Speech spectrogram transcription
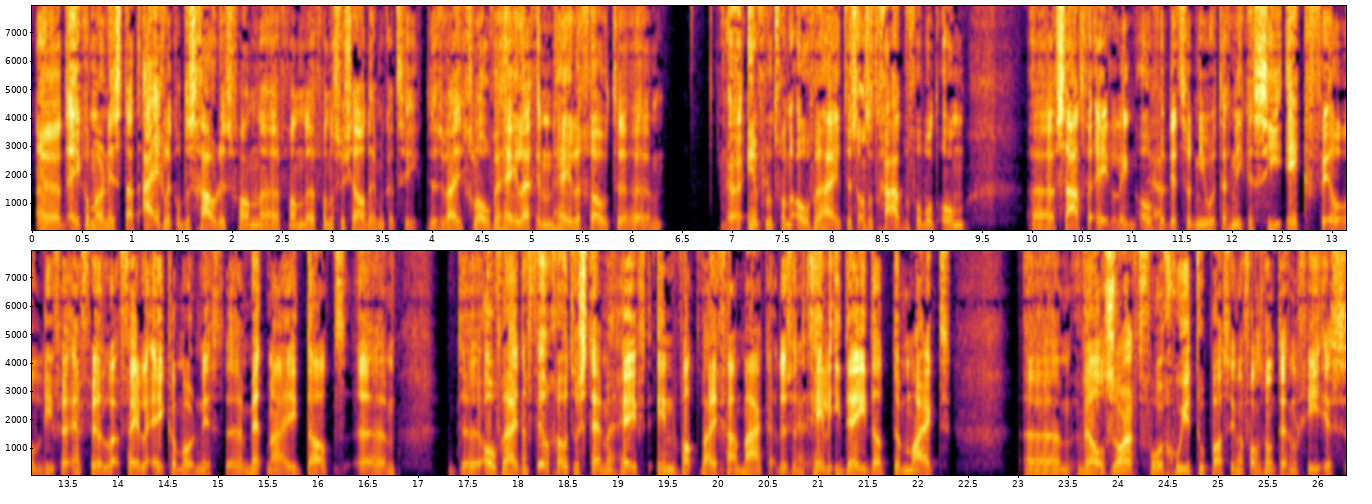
het ecomodernisme staat eigenlijk op de schouders van, uh, van, de, van de sociaaldemocratie. Dus wij geloven heel erg in een hele grote uh, invloed van de overheid. Dus als het gaat bijvoorbeeld om uh, zaadveredeling, over ja. dit soort nieuwe technieken, zie ik veel liever en veel, vele ecomodernisten met mij dat um, de overheid een veel grotere stemmen heeft in wat wij gaan maken. Dus het ja. hele idee dat de markt um, wel zorgt voor goede toepassingen van zo'n technologie is,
